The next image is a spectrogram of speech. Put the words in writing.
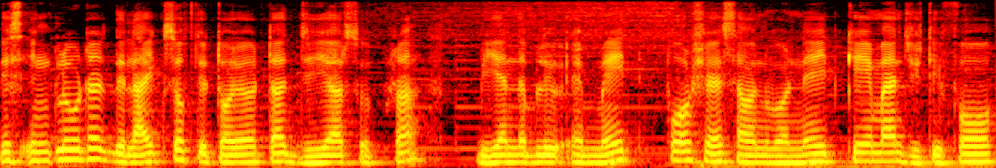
This included the likes of the Toyota GR Supra, BMW M8, Porsche 718, Cayman GT4,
